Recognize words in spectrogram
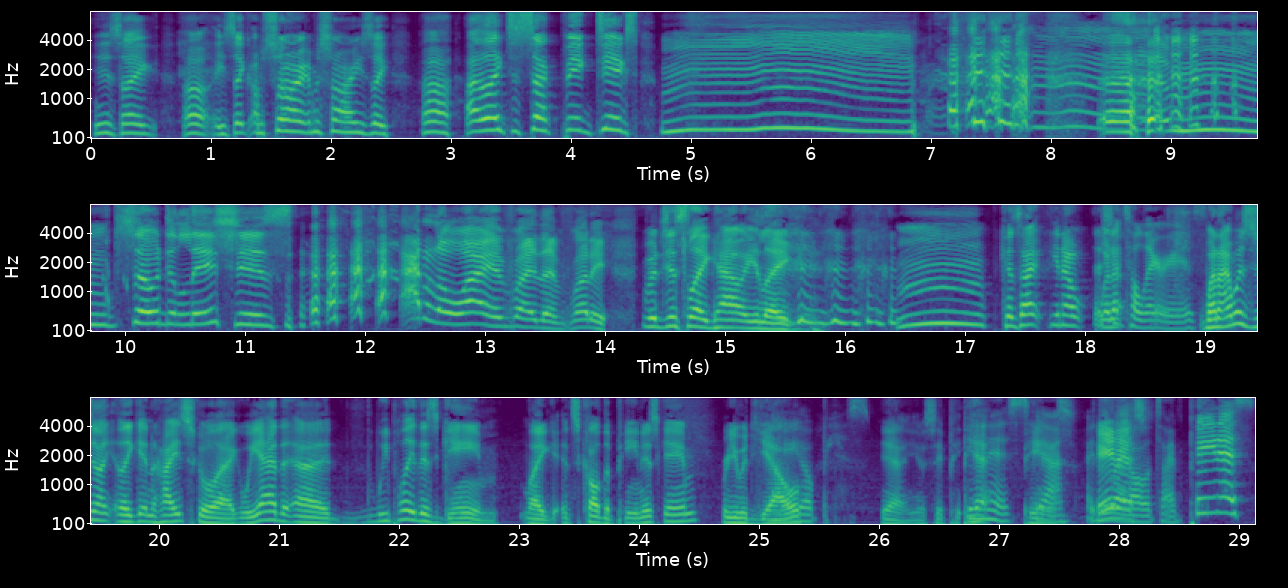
He's like, oh, he's like, I'm sorry, I'm sorry. He's like, uh, I like to suck big dicks. Mmm. Uh, mm, so delicious. I don't know why I find that funny, but just like how he like, mmm, because I, you know, That when I, hilarious. when I was like, like in high school, like we had, uh, we played this game, like it's called the penis game, where you would yell. penis. Yeah, you would say pe- Penis. Yeah, Yeah, penis. I do that all the time. Penis.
